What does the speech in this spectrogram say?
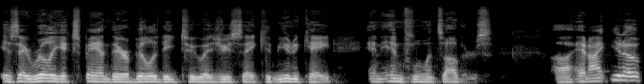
is they really expand their ability to, as you say, communicate and influence others. Uh, and I, you know,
